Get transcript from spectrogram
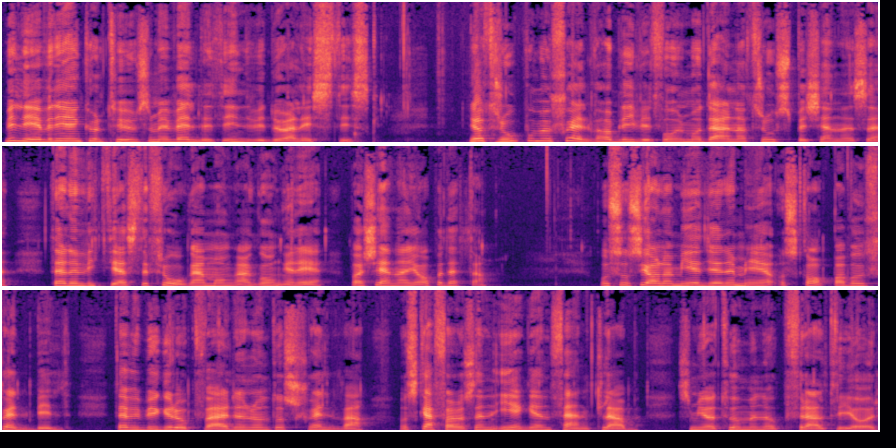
Vi lever i en kultur som är väldigt individualistisk. Jag tror på mig själv har blivit vår moderna trosbekännelse där den viktigaste frågan många gånger är vad tjänar jag på detta? Och sociala medier är med och skapar vår självbild där vi bygger upp världen runt oss själva och skaffar oss en egen fanclub som gör tummen upp för allt vi gör.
